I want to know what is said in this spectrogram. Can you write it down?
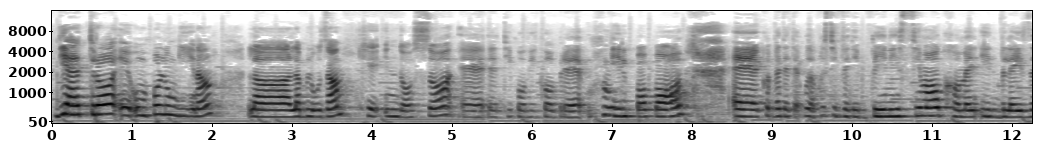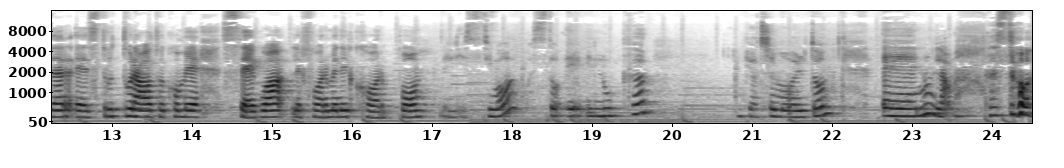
Dietro è un po' lunghina la, la blusa che indosso e, tipo vi copre il popò. E vedete, guarda, questo vede benissimo come il blazer è strutturato e come segua le forme del corpo. Bellissimo. Questo è il look. Mi piace molto e nulla, questo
